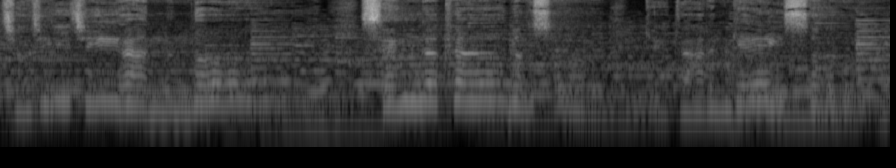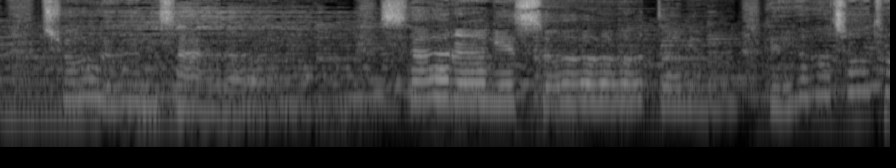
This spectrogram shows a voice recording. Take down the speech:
잊혀지지 않는 너 생각하면서 깨달은 게 있어. 좋은 사람 사랑했었다면 헤어져도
